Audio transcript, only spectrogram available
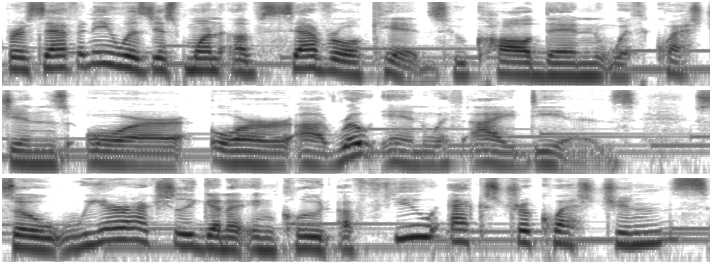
Persephone was just one of several kids who called in with questions or or uh, wrote in with ideas. So we are actually going to include a few extra questions,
